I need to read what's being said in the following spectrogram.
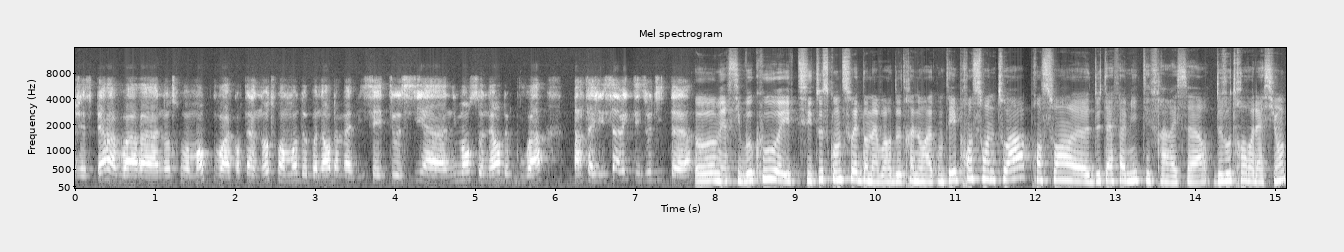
j'espère avoir un autre moment pour vous raconter un autre moment de bonheur dans ma vie. Été aussi un immense honneur de pouvoir partager ça avec tes auditeurs. Oh, merci beaucoup. Et c'est tout ce qu'on te souhaite d'en avoir d'autres à nous raconter. Prends soin de toi, prends soin euh, de ta famille, de tes frères et sœurs, de votre relation.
